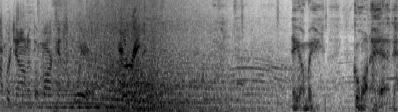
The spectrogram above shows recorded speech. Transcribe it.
Chopper down at the market square. Hurry! Naomi, go on ahead.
